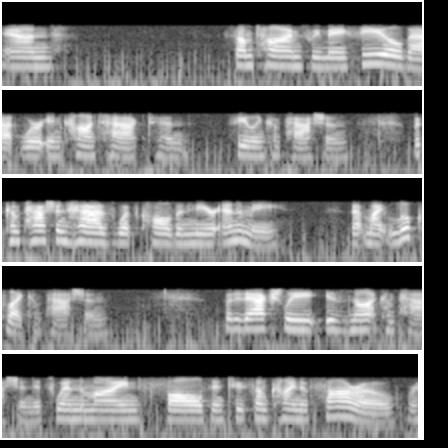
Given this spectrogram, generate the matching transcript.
And sometimes we may feel that we're in contact and feeling compassion, but compassion has what's called a near enemy that might look like compassion but it actually is not compassion. It's when the mind falls into some kind of sorrow or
